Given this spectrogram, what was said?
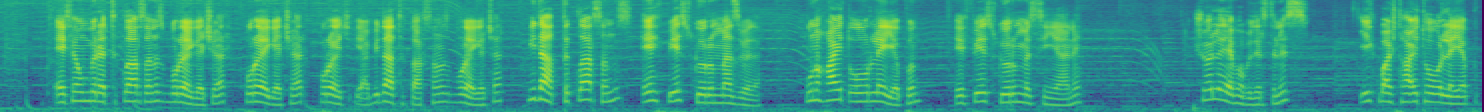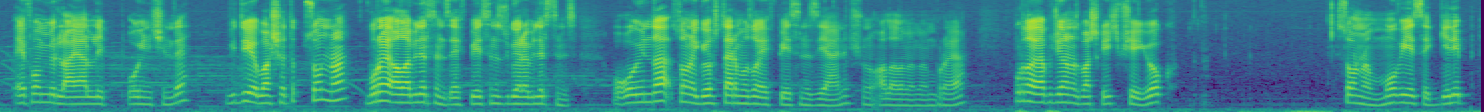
F11'e tıklarsanız buraya geçer, buraya geçer, buraya ya bir daha tıklarsanız buraya geçer. Bir daha tıklarsanız FPS görünmez beyler. Bunu height overlay yapın. FPS görünmesin yani. Şöyle yapabilirsiniz. İlk başta height overlay yapıp F11 ile ayarlayıp oyun içinde videoya başlatıp sonra buraya alabilirsiniz. FPS'inizi görebilirsiniz. O oyunda sonra göstermez o FPS'inizi yani. Şunu alalım hemen buraya. Burada yapacağınız başka hiçbir şey yok. Sonra Movies'e gelip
